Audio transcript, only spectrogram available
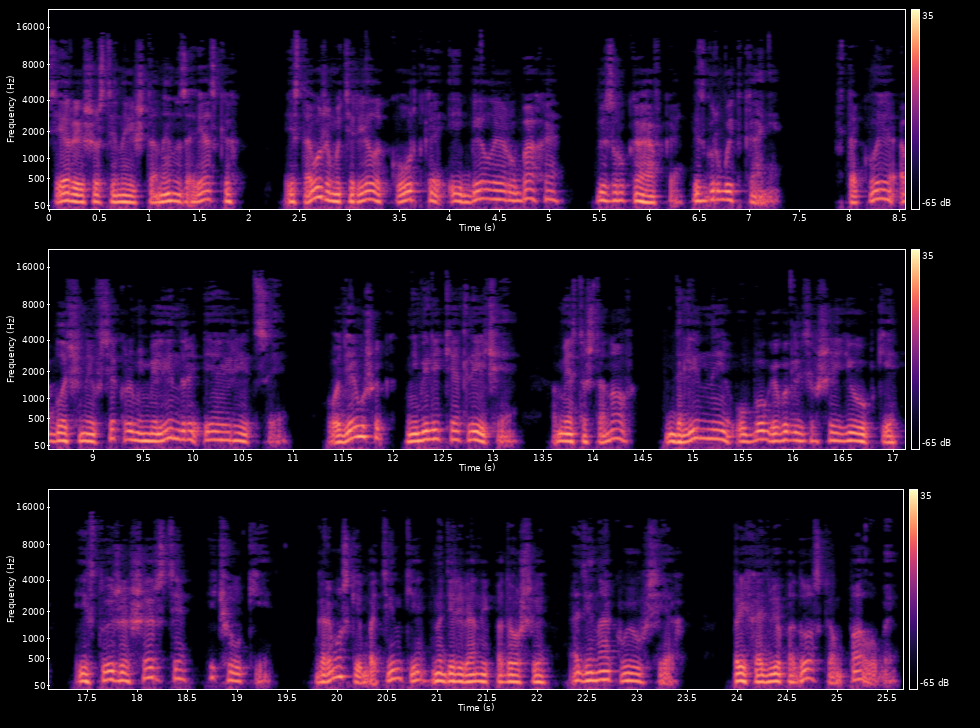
Серые шерстяные штаны на завязках из того же материала куртка и белая рубаха без рукавка из грубой ткани. В такое облачены все, кроме Мелиндры и Айриции. У девушек невеликие отличия. Вместо штанов длинные, убого выглядевшие юбки из той же шерсти и чулки. Громоздкие ботинки на деревянной подошве одинаковые у всех. При ходьбе по доскам палубы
